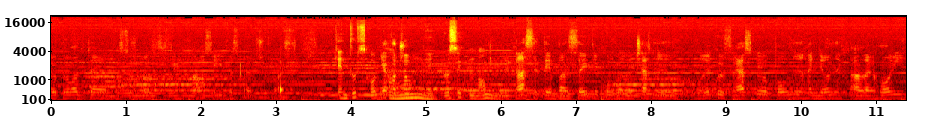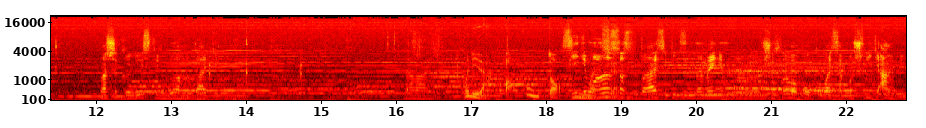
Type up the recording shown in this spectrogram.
Ви проводите безслужбову систему хаосу і безпечну власть. Кентур. Я хочу- прикрасити базиліку величезною великою фрескою, повною ганьоних алегорій ваших королівських благодатів. Давай. Аунто. Східні монстри збираються під знаменем е, жахливого полководця. Пошліть армію.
